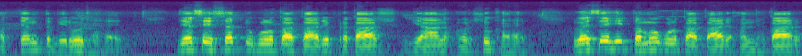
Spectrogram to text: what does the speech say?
अत्यंत विरोध है। जैसे सत्व गुण का कार्य प्रकाश, ज्ञान और सुख है, वैसे ही तमोगुण का कार्य अंधकार,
